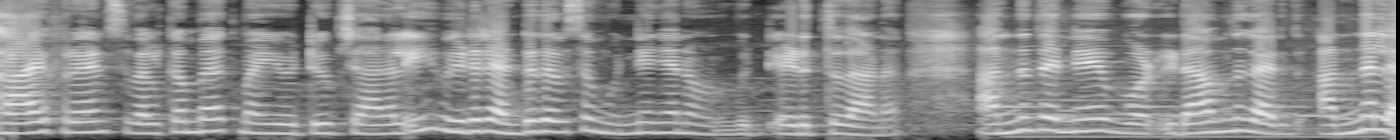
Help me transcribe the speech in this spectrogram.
Hi friends welcome back my YouTube channel ഈ വീഡിയോ രണ്ട് ദിവസം മുന്നേ ഞാൻ എടുത്തതാണ്. അന്ന് തന്നെ ഇടാമെന്ന് കരുതി അന്നല്ല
